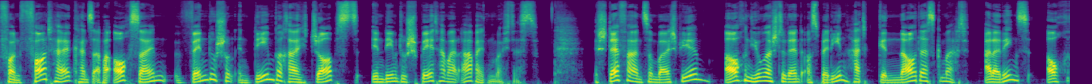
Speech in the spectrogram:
Von Vorteil kann es aber auch sein, wenn du schon in dem Bereich jobst, in dem du später mal arbeiten möchtest. Stefan zum Beispiel, auch ein junger Student aus Berlin, hat genau das gemacht. Allerdings auch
